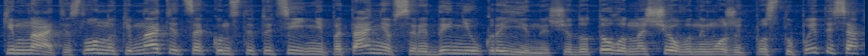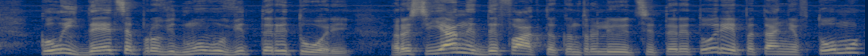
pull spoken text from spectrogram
кімнаті. Слон у кімнаті це конституційні питання всередині України щодо того, на що вони можуть поступитися, коли йдеться про відмову від територій. Росіяни де-факто контролюють ці території. Питання в тому,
